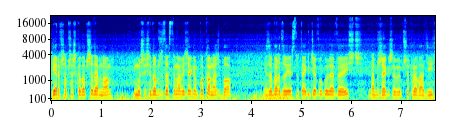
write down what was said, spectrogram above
pierwsza przeszkoda przede mną i muszę się dobrze zastanowić, jak ją pokonać, bo nie za bardzo jest tutaj gdzie w ogóle wyjść na brzeg, żeby przeprowadzić.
